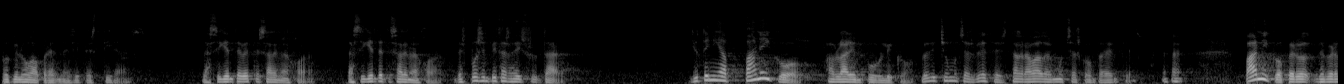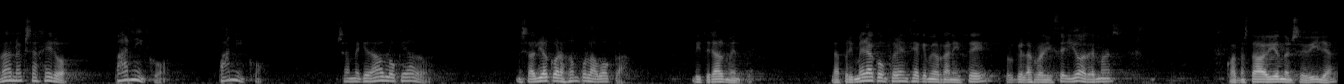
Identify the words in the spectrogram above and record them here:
porque luego aprendes y te estiras. La siguiente vez te sale mejor, la siguiente te sale mejor, después empiezas a disfrutar. Yo tenía pánico hablar en público, lo he dicho muchas veces, está grabado en muchas conferencias. pánico, pero de verdad no exagero, pánico, pánico. O sea, me quedaba bloqueado. Me salía el corazón por la boca, literalmente. La primera conferencia que me organicé, porque la organicé yo además, cuando estaba viviendo en Sevilla,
